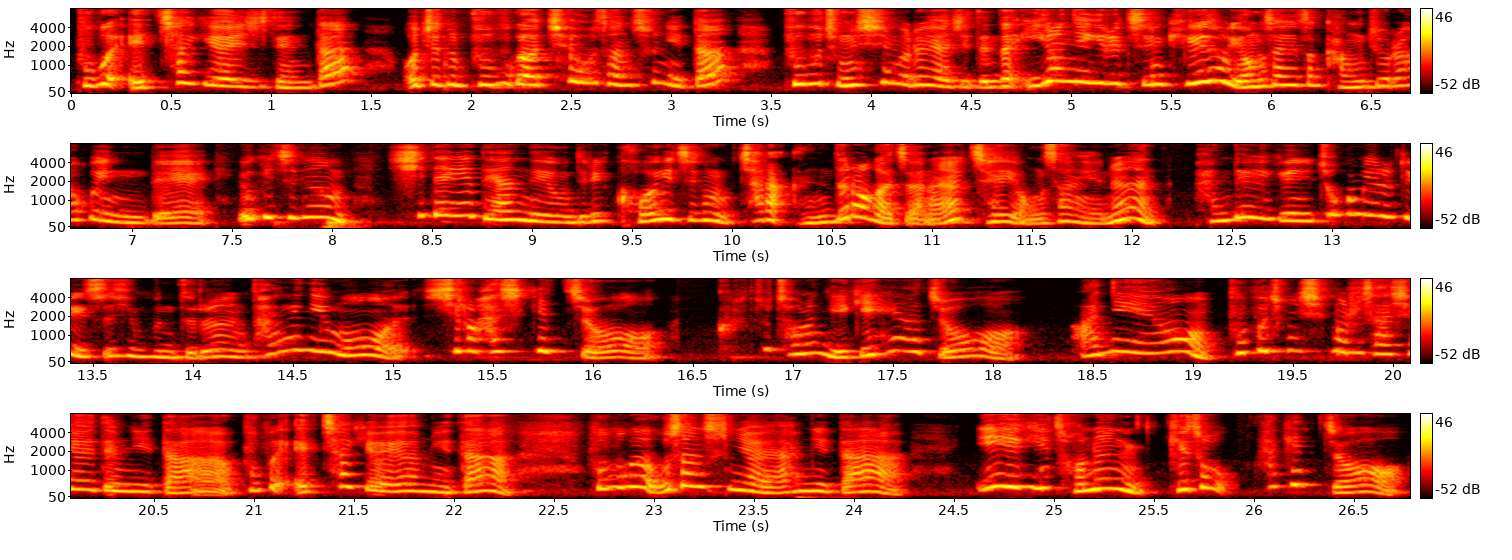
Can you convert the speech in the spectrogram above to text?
부부 애착이어야지 된다? 어쨌든 부부가 최우선 순위다? 부부 중심으로 해야지 된다? 이런 얘기를 지금 계속 영상에서 강조를 하고 있는데, 여기 지금 시댁에 대한 내용들이 거의 지금 잘 안 들어가잖아요. 제 영상에는. 반대 의견이 조금이라도 있으신 분들은 당연히 뭐 싫어하시겠죠. 그래도 저는 얘기해야죠. 아니에요. 부부 중심으로 사셔야 됩니다. 부부 애착이어야 합니다. 부부가 우선순위여야 합니다. 이 얘기 저는 계속 하겠죠.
